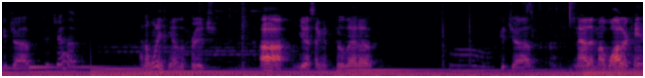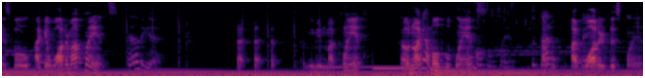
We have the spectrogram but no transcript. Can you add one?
Good job. Good job. I don't want anything out of the fridge. Ah, yes, I can fill that up. Good job. Now that my water can is full, I can water my plants. hell yeah. I mean, my plant. Oh no, I got multiple plants. Multiple plants. But I've, I've watered this plant.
